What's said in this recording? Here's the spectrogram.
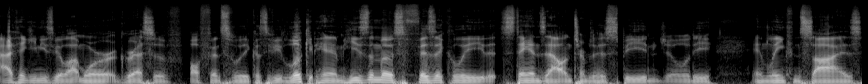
I think he needs to be a lot more aggressive offensively because if you look at him, he's the most physically that stands out in terms of his speed and agility and length and size.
